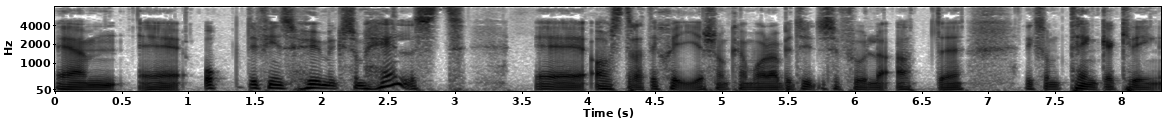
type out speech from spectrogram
Mm. Eh, och det finns hur mycket som helst eh, av strategier som kan vara betydelsefulla att eh, liksom tänka kring.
